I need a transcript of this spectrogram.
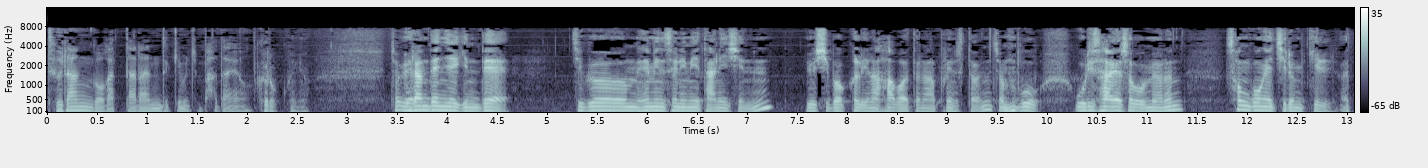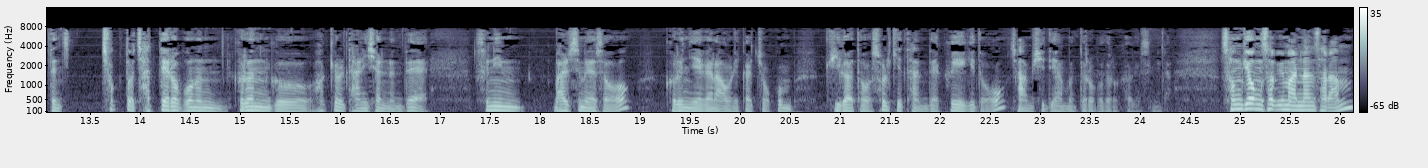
덜한 것 같다라는 느낌을 좀 받아요. 그렇군요. 좀 외람된 얘기인데 지금 혜민 스님이 다니신 유시 버클리나 하버드나 프린스턴 전부 우리 사회에서 보면은 성공의 지름길 어떤 척도 잣대로 보는 그런 그 학교를 다니셨는데 스님 말씀에서 그런 얘기가 나오니까 조금 귀가 더 솔깃한데 그 얘기도 잠시 뒤에 한번 들어보도록 하겠습니다. 성경섭이 만난 사람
